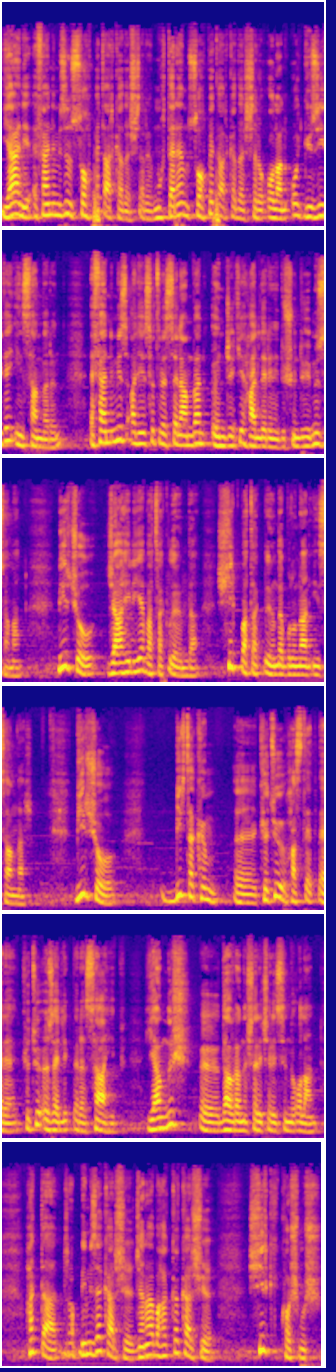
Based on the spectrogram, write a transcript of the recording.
yani Efendimizin sohbet arkadaşları, muhterem sohbet arkadaşları olan o güzide insanların Efendimiz Aleyhisselatü Vesselam'dan önceki hallerini düşündüğümüz zaman birçoğu cahiliye bataklığında, şirk bataklığında bulunan insanlar, birçoğu bir takım kötü hasletlere, kötü özelliklere sahip, yanlış e, davranışlar içerisinde olan, hatta Rabbimize karşı, Cenab-ı Hakk'a karşı şirk koşmuş,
